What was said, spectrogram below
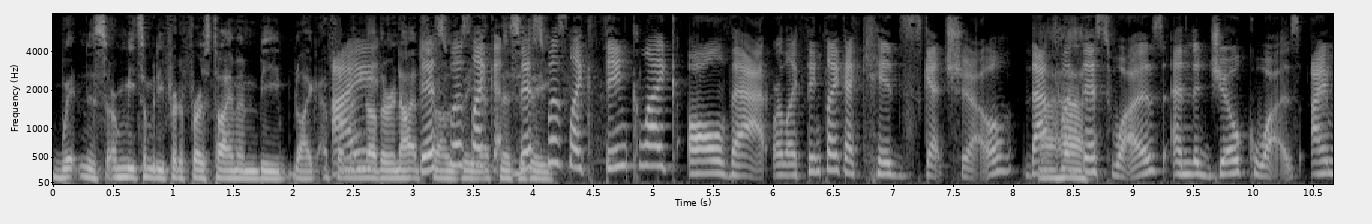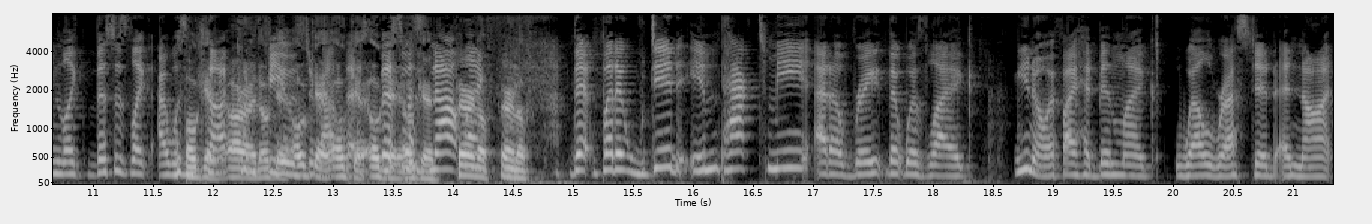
witness or meet somebody for the first time and be like from I- another nationality, this was like ethnicity. this was like think like all that or like think like a kids sketch show that's Uh-huh. what this was and the joke was i'm like this is like i was Okay, not right, okay, confused okay, about okay, this okay, this was okay. not Fair like, enough, fair enough. that, but it did impact me at a rate that was like you know if i had been like well rested and not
